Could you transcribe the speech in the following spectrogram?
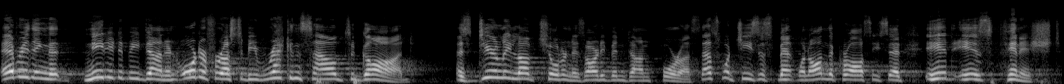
Everything that needed to be done in order for us to be reconciled to God as dearly loved children has already been done for us. That's what Jesus meant when on the cross He said, It is finished.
